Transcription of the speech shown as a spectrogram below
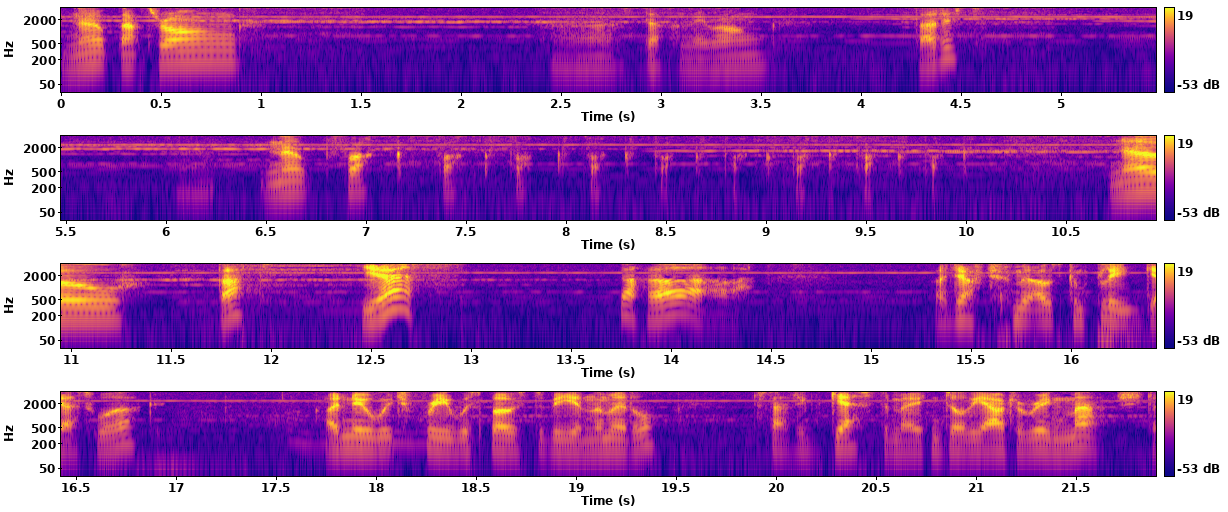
Nope, that's wrong. Uh, that's definitely wrong. That it? Nope, fuck, fuck, fuck, fuck, fuck, fuck, fuck, fuck, fuck. No. That? Yes! Haha! I'd have to admit that was complete guesswork. I knew which three were supposed to be in the middle. Just had to guesstimate until the outer ring matched.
